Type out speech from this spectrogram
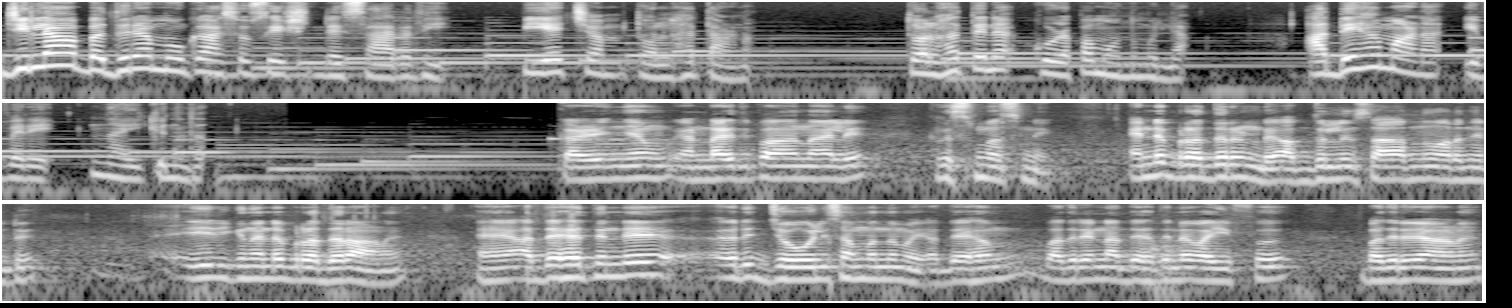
ജില്ലാ ബധിരമുഖ അസോസിയേഷന്റെ സാരഥി പി എച്ച് എം തൊൽഹത്താണ്. തൊൽഹത്തിന് കുഴപ്പമൊന്നുമില്ല. അദ്ദേഹമാണ് ഇവരെ നയിക്കുന്നത്. കഴിഞ്ഞ രണ്ടായിരത്തി പതിനാല് ക്രിസ്മസിന് എന്റെ ബ്രദറുണ്ട് അബ്ദുൽ സാർ എന്ന് പറഞ്ഞിട്ട് ഇരിക്കുന്ന എന്റെ ബ്രദറാണ്. അദ്ദേഹത്തിന്റെ ഒരു ജോലി സംബന്ധമായി അദ്ദേഹം ബദരൻ അദ്ദേഹത്തിന്റെ വൈഫ് ബദരാണ്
